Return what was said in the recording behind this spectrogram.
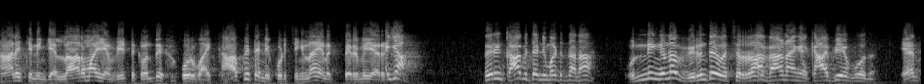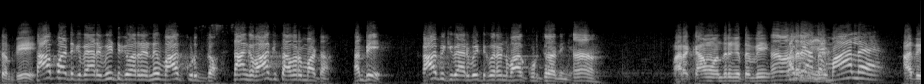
நாளைக்கு நீங்க எல்லாருமா என் வீட்டுக்கு வந்து ஒரு வாய் காப்பி தண்ணி குடிச்சீங்கன்னா எனக்கு பெருமையா இருக்கு. ஐயா வெறும் காபி தண்ணி மட்டும் தானா சொன்னீங்கன்னா விருந்தே வச்சிடுறான் வேணாங்க காப்பியே போதும். ஏன் தம்பி? சாப்பாட்டுக்கு வேற வீட்டுக்கு வரேன்னு வாக்கு கொடுத்துட்டோம். நாங்க வாக்கு தவற மாட்டோம். தம்பி காபிக்கு வேற வீட்டுக்கு வரேன்னு வாக்கு கொடுத்துறாதீங்க ஆ. மறக்காம வந்துருங்க தம்பி. மாலை. அது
